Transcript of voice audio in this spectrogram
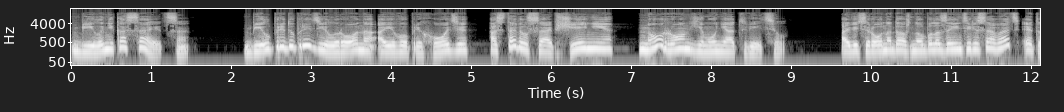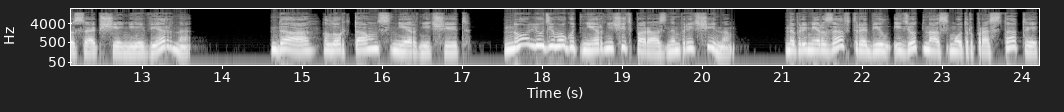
Билла не касается. Билл предупредил Рона о его приходе, оставил сообщение, но Рон ему не ответил. А ведь Рона должно было заинтересовать это сообщение, верно? Да, лорд Таунс нервничает, но люди могут нервничать по разным причинам. Например, завтра Билл идет на осмотр простаты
